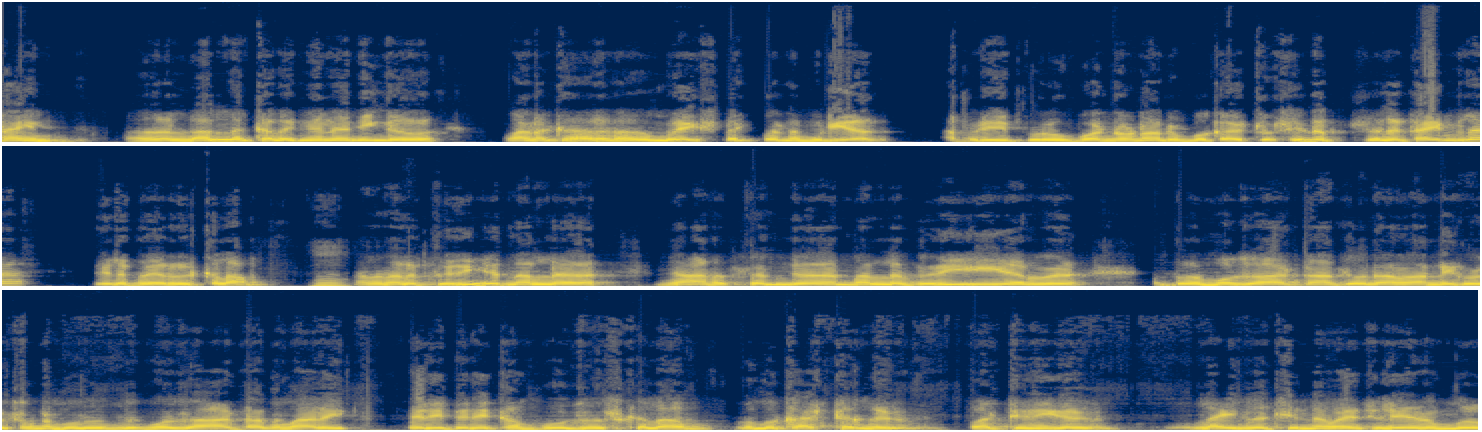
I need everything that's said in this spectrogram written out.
டைம் அதனால நல்ல கலைஞனை நீங்க பணக்காரனை ரொம்ப எக்ஸ்பெக்ட் பண்ண முடியாது. அப்படி ப்ரூவ் பண்ணோம்னா ரொம்ப கஷ்டம். சில சில டைம்ல சில பேர் இருக்கலாம். அதனால பெரிய நல்ல ஞானசங்க நல்ல பெரிய இப்போ மொசாட் நான் சொன்ன அன்னைக்கு சொன்ன போது உங்களுக்கு மொசாட் அந்த மாதிரி பெரிய பெரிய கம்போசர்ஸ்க்கெல்லாம் ரொம்ப கஷ்டங்கள் பட்டினிகள். லைஃப்ல சின்ன வயசுலயே ரொம்ப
